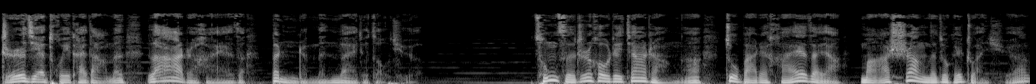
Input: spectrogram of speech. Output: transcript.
直接推开大门，拉着孩子奔着门外就走去了。从此之后，这家长啊就把这孩子呀马上的就给转学了。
